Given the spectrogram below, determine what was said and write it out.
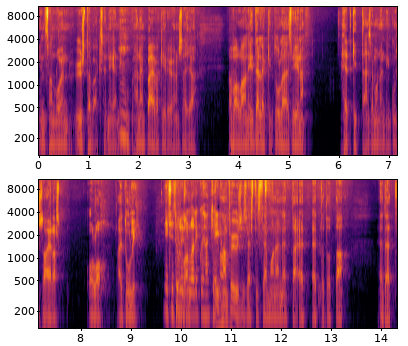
Hintsan luin ystäväkseni ja niin kuin mm. hänen päiväkirjojensa ja tavallaan itsellekin tulee siinä hetkittäin semmoinen niin kuin sairas olo tai tuli. Niin se tuli sulla niin ihan kiva. Ihan fyysisesti semmoinen, että, että, että, tota, että, että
